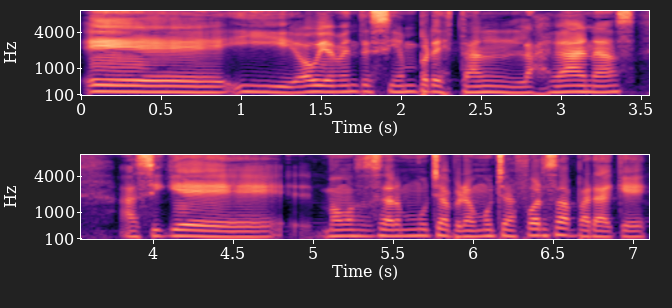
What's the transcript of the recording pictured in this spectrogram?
Eh, y obviamente siempre están las ganas, así que vamos a hacer mucha, pero mucha fuerza para que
